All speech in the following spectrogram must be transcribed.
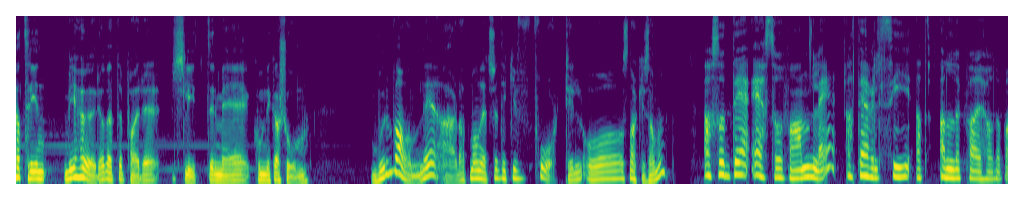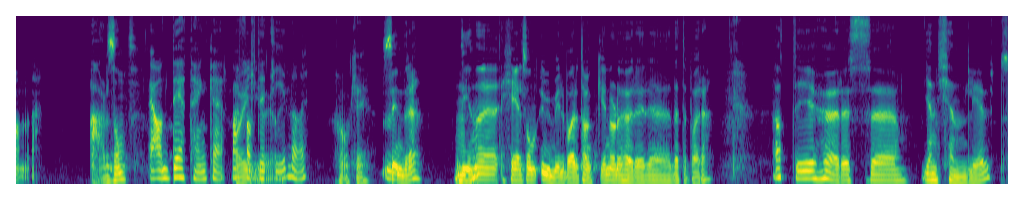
Katrin, vi hører jo dette paret sliter med kommunikasjonen. Hvor vanlig er det at man rett og slett ikke får til å snakke sammen? Altså, det er så vanlig at jeg vil si at alle par holder på med det. Er det sant? Ja, det tenker jeg. I hvert fall til tider. Ok. Sindre, dine helt sånn umiddelbare tanker når du hører eh, dette paret? At de høres uh, gjenkjennelige ut.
